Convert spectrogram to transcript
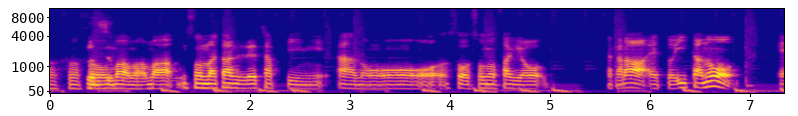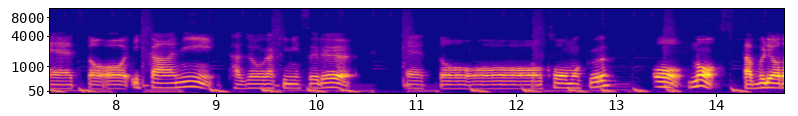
そうそうそう、まあまあまあ、そんな感じでチャッピーに、あのーそう、その作業。だから、えっと、以下の、えっと、以下に箇条書きにする、えっと、項目を、のダブリを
